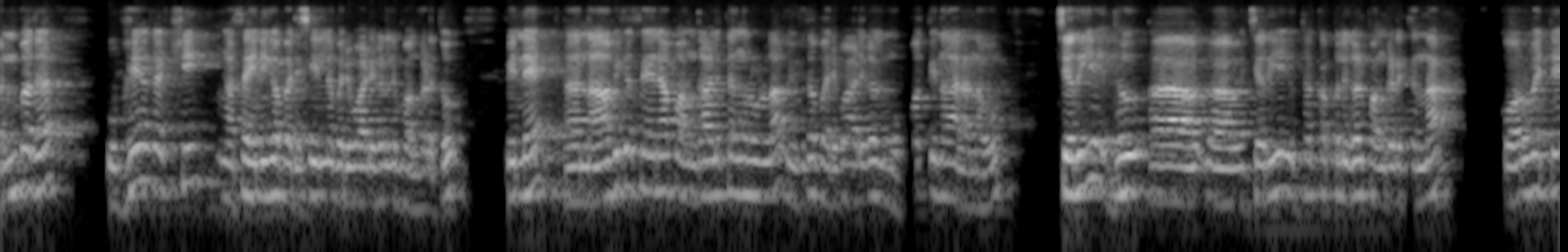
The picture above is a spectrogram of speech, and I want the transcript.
ഒൻപത് ഉഭയകക്ഷി സൈനിക പരിശീലന പരിപാടികളിലും പങ്കെടുത്തു. പിന്നെ നാവികസേന പങ്കാളിത്തങ്ങളുള്ള വിവിധ പരിപാടികൾ മുപ്പത്തിനാലെണ്ണവും ചെറിയ യുദ്ധ ചെറിയ യുദ്ധക്കപ്പലുകൾ പങ്കെടുക്കുന്ന കോർവെറ്റ്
